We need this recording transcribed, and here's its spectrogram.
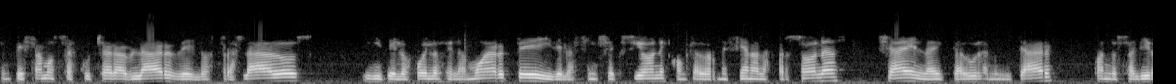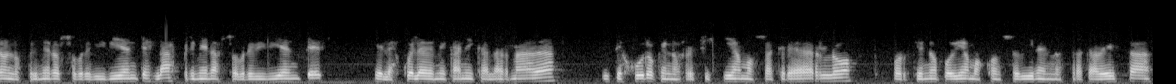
empezamos a escuchar hablar de los traslados y de los vuelos de la muerte y de las infecciones con que adormecían a las personas ya en la dictadura militar, cuando salieron los primeros sobrevivientes, las primeras sobrevivientes de la Escuela de Mecánica de la Armada, y te juro que nos resistíamos a creerlo porque no podíamos concebir en nuestra cabeza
